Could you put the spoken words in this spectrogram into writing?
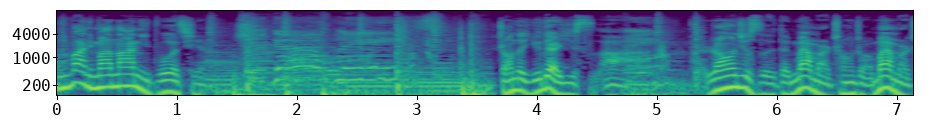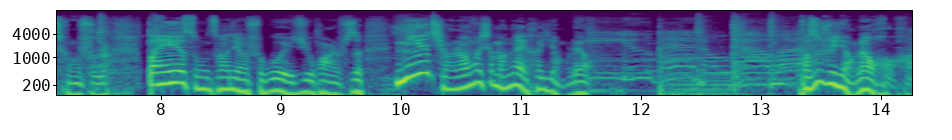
你爸你妈拿你多少钱，真的有点意思啊，人就是得慢慢成长，慢慢成熟。白岩松曾经说过一句话，说是年轻人为什么爱喝饮料？不是说饮料好喝，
